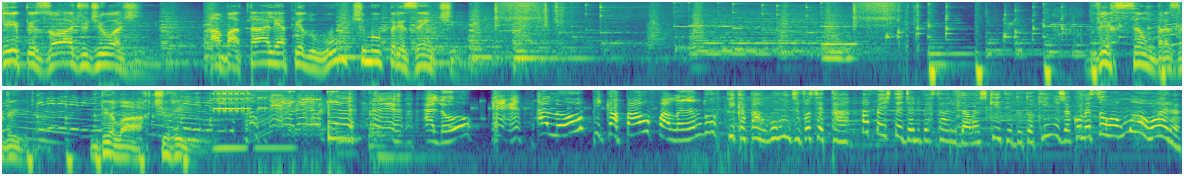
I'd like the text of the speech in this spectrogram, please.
Episódio de hoje: A Batalha pelo Último Presente. Versão brasileira: Delarte Rio. ah, Alô? Alô, pica-pau falando? Pica-pau, onde você tá? A festa de aniversário da Lasquita e do Toquinho já começou há uma hora.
